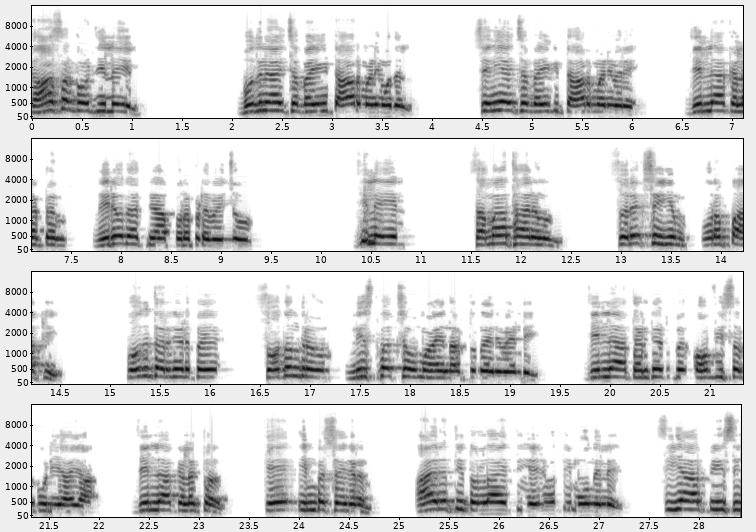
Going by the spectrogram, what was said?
കാസർഗോഡ് ജില്ലയിൽ ബുധനാഴ്ച വൈകിട്ട് ആറ് മണി മുതൽ ശനിയാഴ്ച വൈകിട്ട് ആറ് മണി വരെ ജില്ലാ കലക്ടർ നിരോധനാജ്ഞ പുറപ്പെടുവിച്ചു. ജില്ലയിൽ സമാധാനവും സുരക്ഷയും ഉറപ്പാക്കി പൊതു തെരഞ്ഞെടുപ്പ് സ്വതന്ത്രവും നിഷ്പക്ഷവുമായി നടത്തുന്നതിന് വേണ്ടി ജില്ലാ തെരഞ്ഞെടുപ്പ് ഓഫീസർ കൂടിയായ ജില്ലാ കലക്ടർ കെ ഇമ്പശേഖരൻ ആയിരത്തി തൊള്ളായിരത്തി എഴുപത്തി മൂന്നിലെ C R P C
